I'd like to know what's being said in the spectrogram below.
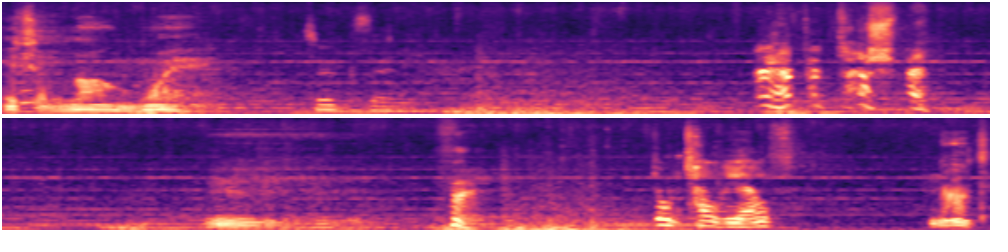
It's a long way. Çok güzel ya. I have to touch me. Hmm. Don't tell the elf. Not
